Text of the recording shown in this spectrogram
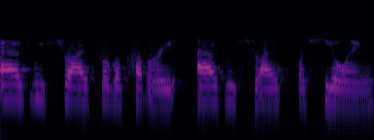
as we strive for recovery, as we strive for healing,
